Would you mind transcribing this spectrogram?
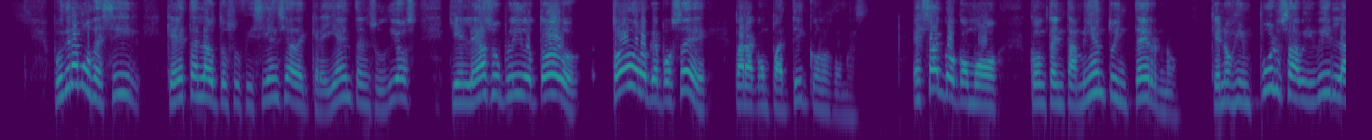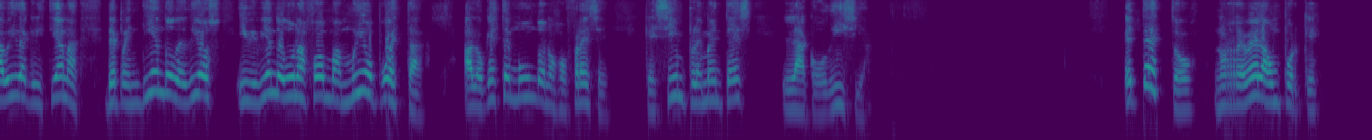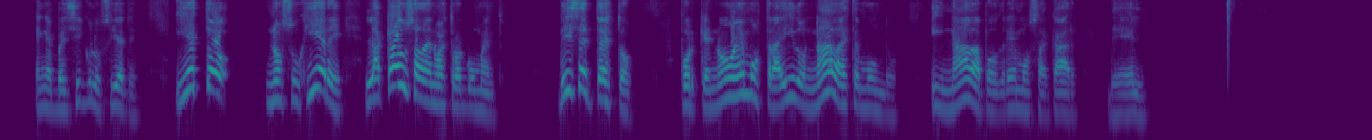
Pudiéramos decir que esta es la autosuficiencia del creyente en su Dios, quien le ha suplido todo, todo lo que posee para compartir con los demás. Es algo como contentamiento interno que nos impulsa a vivir la vida cristiana dependiendo de Dios y viviendo de una forma muy opuesta a lo que este mundo nos ofrece, que simplemente es la codicia. El texto nos revela un porqué en el versículo 7. Y esto nos sugiere la causa de nuestro argumento. Dice el texto, porque no hemos traído nada a este mundo y nada podremos sacar de él.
